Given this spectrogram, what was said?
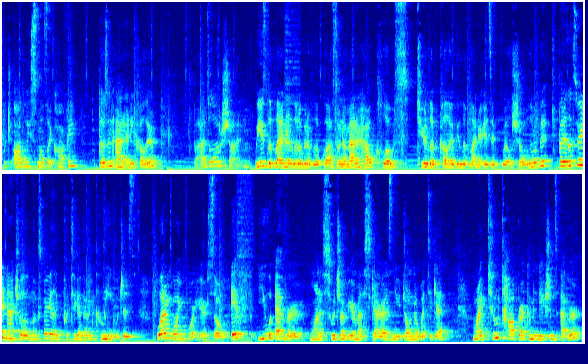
which oddly smells like coffee, doesn't add any color but adds a lot of shine. We use lip liner, a little bit of lip gloss, so no matter how close to your lip color the lip liner is, it will show a little bit. But it looks very natural and looks very like put together and clean, which is what I'm going for here. So if you ever want to switch up your mascaras and you don't know what to get, my two top recommendations ever,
